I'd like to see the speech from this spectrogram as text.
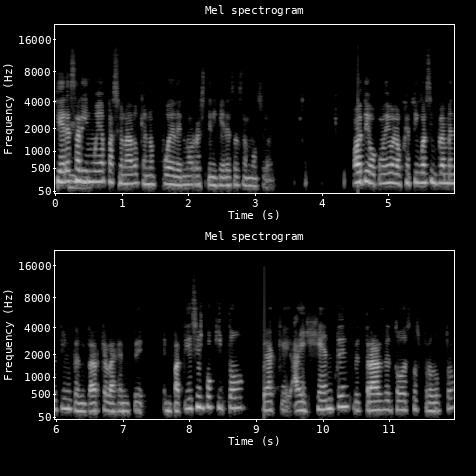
si eres alguien muy apasionado que no puede no restringir esas emociones. O digo, como digo, el objetivo es simplemente intentar que la gente empatice un poquito, vea que hay gente detrás de todos estos productos,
